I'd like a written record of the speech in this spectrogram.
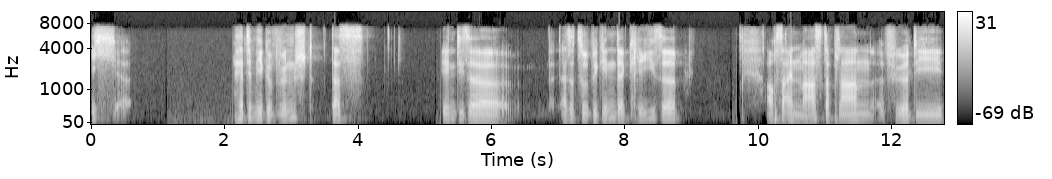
ich äh, hätte mir gewünscht, dass in dieser, also zu Beginn der Krise auch so ein Masterplan für die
